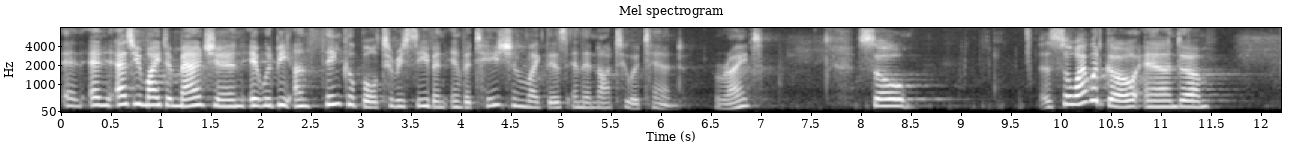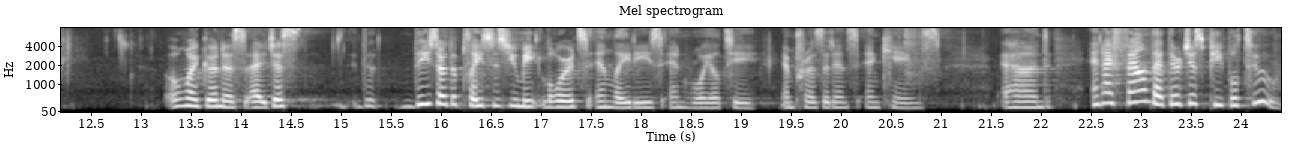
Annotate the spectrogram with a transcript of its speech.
and, and as you might imagine, it would be unthinkable to receive an invitation like this and then not to attend, right? So, so I would go and, um, oh my goodness, I just, the, these are the places you meet lords and ladies and royalty and presidents and kings. And, and I found that they're just people too.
